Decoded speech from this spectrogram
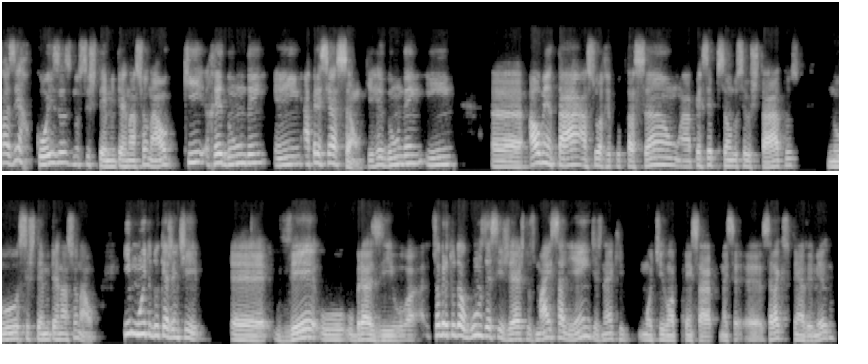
fazer coisas no sistema internacional que redundem em apreciação, que redundem em uh, aumentar a sua reputação, a percepção do seu status no sistema internacional. E muito do que a gente é, vê o, o, Brasil, sobretudo alguns desses gestos mais salientes, né, que motivam a pensar, mas é, será que isso tem a ver mesmo?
